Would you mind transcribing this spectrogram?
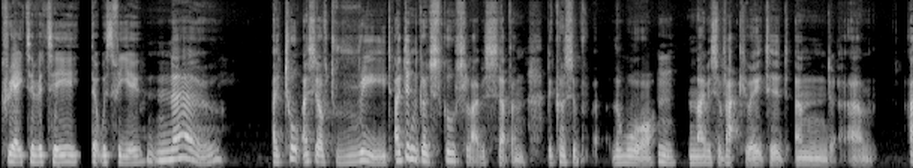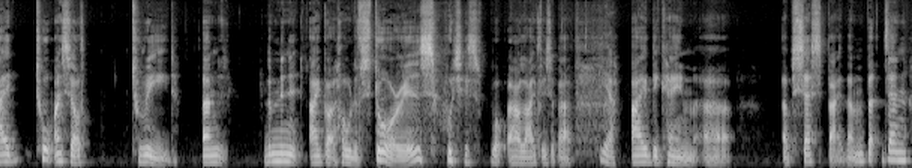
creativity that was for you? No. I taught myself to read. I didn't go to school till I was seven because of the war, mm. and I was evacuated. And um, I taught myself to read. And the minute I got hold of stories, which is what our life is about, yeah, I became uh, obsessed by them. But then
